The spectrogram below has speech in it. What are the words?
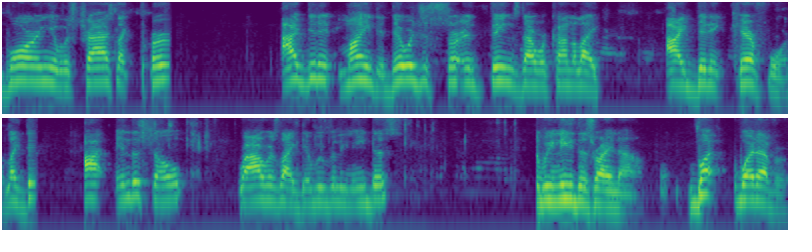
boring. It was trash. Like per, I didn't mind it. There were just certain things that were kind of like I didn't care for. Like there was a lot in the show where I was like, did we really need this? Do we need this right now? But whatever.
